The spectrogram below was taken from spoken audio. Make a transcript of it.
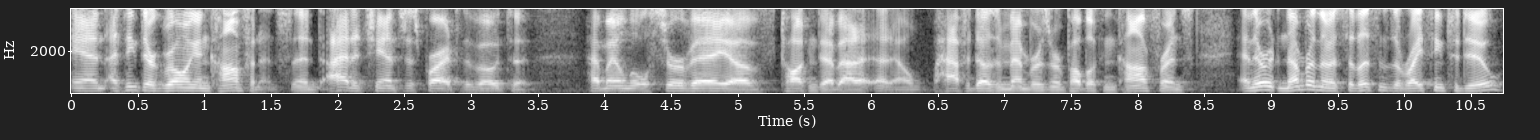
And I think they're growing in confidence. And I had a chance just prior to the vote to have my own little survey of talking to about know, half a dozen members in the Republican conference. And there were a number of them that said, listen, is the right thing to do.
